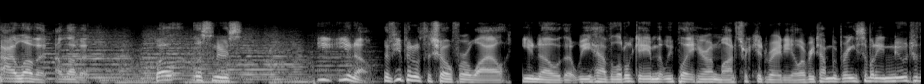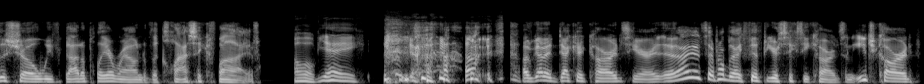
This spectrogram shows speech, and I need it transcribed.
I love it. I love it. Well, listeners, you, you know, if you've been with the show for a while, you know that we have a little game that we play here on Monster Kid Radio. Every time we bring somebody new to the show, we've got to play a round of the Classic Five. Oh, yay. I've got a deck of cards here. I'd say probably like 50 or 60 cards, and each card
